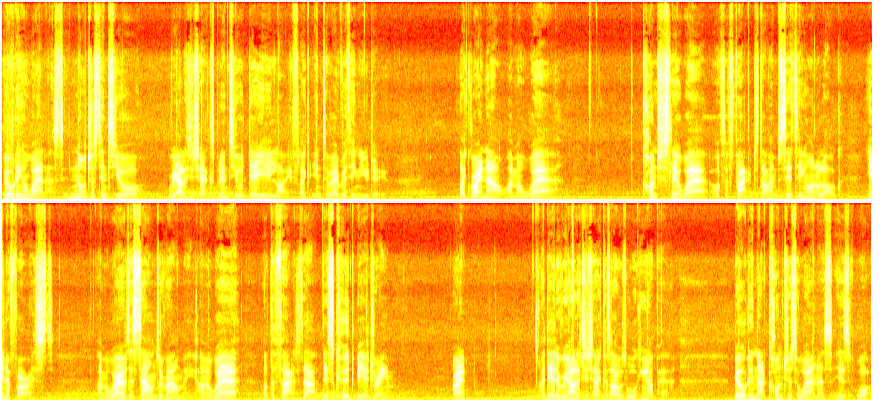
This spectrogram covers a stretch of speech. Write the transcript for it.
building awareness, not just into your reality checks, but into your daily life, like into everything you do. Like right now, I'm aware, consciously aware of the fact that I'm sitting on a log in a forest I'm aware of the sounds around me. I'm aware of the fact that this could be a dream, right? I did a reality check as I was walking up here. Building that conscious awareness is what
